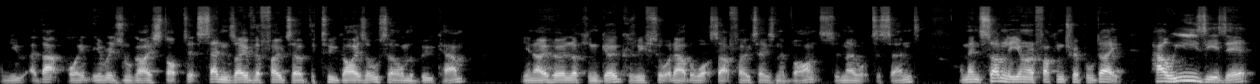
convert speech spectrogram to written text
And you at that point, the original guy stopped it, sends over the photo of the two guys also on the boot camp, you know, who are looking good because we've sorted out the WhatsApp photos in advance to know what to send. And then suddenly you're on a fucking triple date. How easy is it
